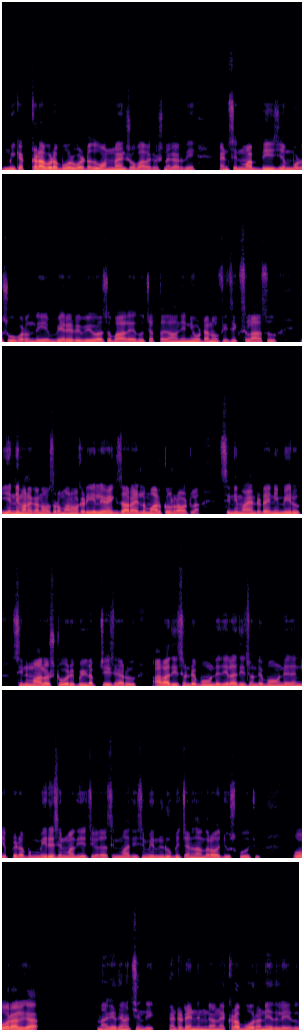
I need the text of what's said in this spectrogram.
మీకు ఎక్కడా కూడా బోర్ పడ్డదు వన్ మ్యాన్ షో బాలకృష్ణ గారిది. అండ్ సినిమా బీజిఎం కూడా సూపర్ ఉంది. వేరే రివ్యూవర్స్ బాగాలేదు చెత్తగా ఉంది. న్యూటన్ ఫిజిక్స్ లాస్ ఇవన్నీ మనకు అనవసరం. మనం అక్కడ వెళ్ళి ఎగ్జామ్ రాయట్లో మార్కులు రావట్లా. సినిమా ఎంటర్టైనింగ్. మీరు సినిమాలో స్టోరీ బిల్డప్ చేశారు. అలా తీసుంటే బాగుండేది ఇలా తీసుంటే బాగుండేది అని చెప్పేటప్పుడు మీరే సినిమా తీయచ్చు కదా. సినిమా తీసి మీరు నిరూపించండి. దాని తర్వాత చూసుకోవచ్చు. ఓవరాల్గా నాకైతే నచ్చింది. ఎంటర్టైనింగ్ కానీ ఎక్కడ బోర్ అనేది లేదు.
